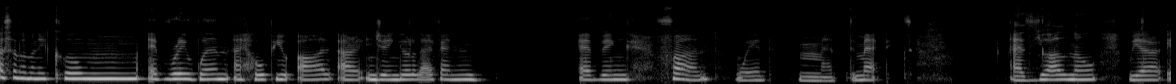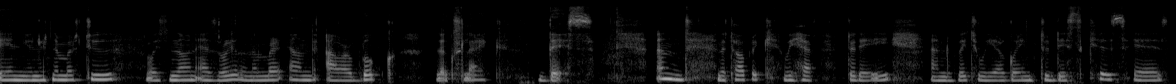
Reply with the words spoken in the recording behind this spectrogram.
Assalamu alaikum everyone. I hope you all are enjoying your life and having fun with mathematics. As you all know, we are in unit number 2 which is known as real number and our book looks like this. And the topic we have today and which we are going to discuss is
